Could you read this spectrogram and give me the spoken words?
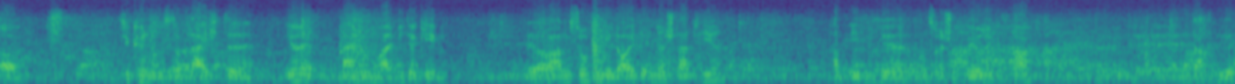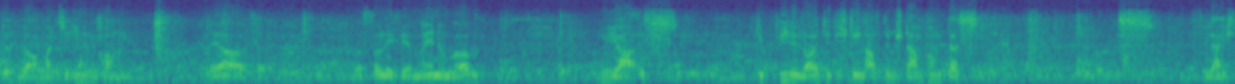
Oh. Sie können uns doch leicht äh, Ihre Meinung mal wiedergeben. Wir ja. fragen so viele Leute in der Stadt hier, haben eben hier unsere Chauffeure gefragt und dachten, wir dürfen wir auch mal zu Ihnen kommen. Ja, also, was soll ich für eine Meinung haben? Ja, es gibt viele Leute, die stehen auf dem Standpunkt, dass es vielleicht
